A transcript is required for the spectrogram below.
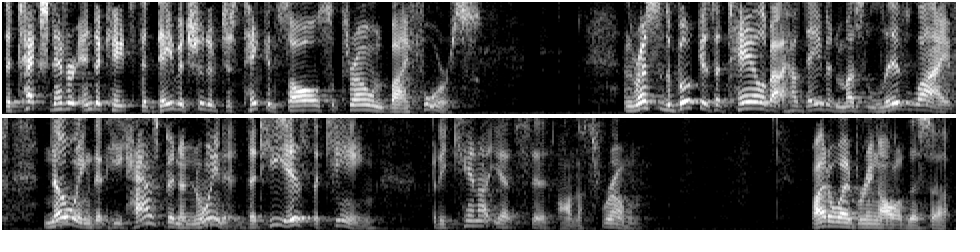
the text never indicates that David should have just taken Saul's throne by force. And the rest of the book is a tale about how David must live life knowing that he has been anointed, that he is the king, but he cannot yet sit on the throne. Why do I bring all of this up?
